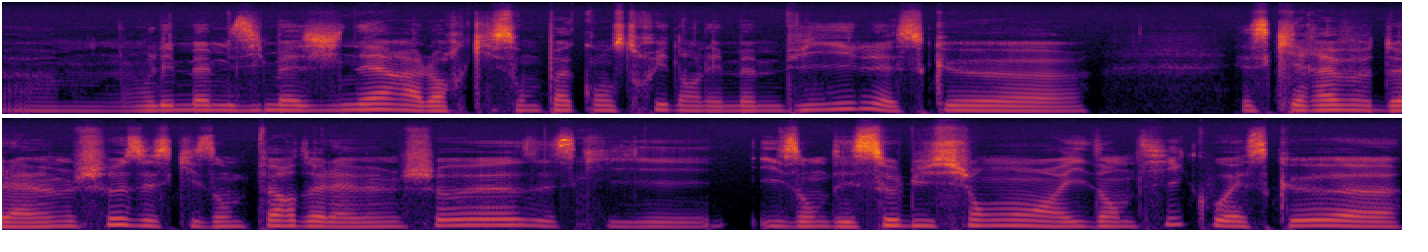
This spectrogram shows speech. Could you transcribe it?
euh, ont les mêmes imaginaires alors qu'ils ne sont pas construits dans les mêmes villes? Est-ce que est-ce qu'ils rêvent de la même chose? Est-ce qu'ils ont peur de la même chose? Est-ce qu'ils ont des solutions identiques? Ou est-ce que,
